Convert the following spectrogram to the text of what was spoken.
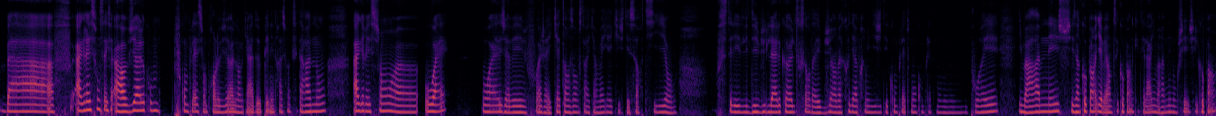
Bah, agression sexuelle. Alors, viol com- complet, si on prend le viol dans le cas de pénétration, etc. Non. Agression, euh, ouais. Ouais, j'avais ouais, j'avais 14 ans, c'était avec un mec avec qui j'étais sortie. C'était les, les débuts de l'alcool, tout ça. On avait bu un mercredi après-midi, j'étais complètement, complètement bourrée. Il m'a ramené chez un copain. Il y avait un de ses copains qui était là. Il m'a ramené donc chez, chez le copain.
